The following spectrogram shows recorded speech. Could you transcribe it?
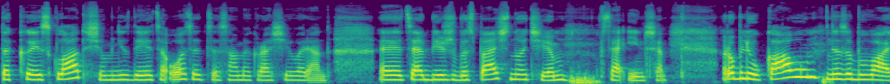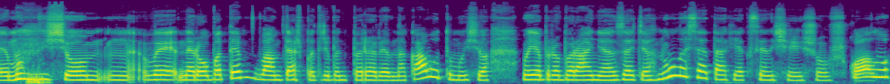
такий склад, що мені здається, оцет це найкращий варіант. Е, це більш безпечно, чим все інше. Роблю каву, не забуваємо, що ви не робите, вам теж потрібен перерив на каву, тому що моє прибирання затягнулося, так як син ще йшов в школу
